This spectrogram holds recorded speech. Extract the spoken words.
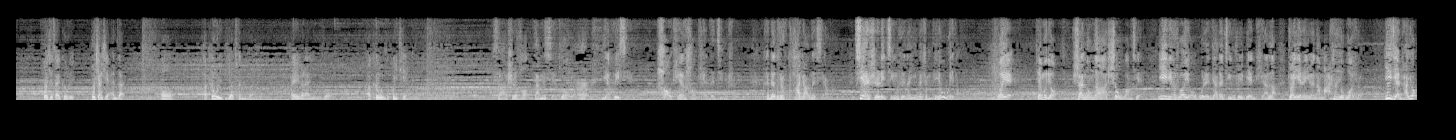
喝起塞口的，不像现在，哦，它口味比较纯正。还有一个呢，就是说，它口味是回甜的。小时候咱们写作文也会写“好甜好甜的井水”，可那都是夸张的写法。现实里井水呢应该是没有味道的。所以前不久，山东的寿光县一听说有户人家的井水变甜了，专业人员呢马上就过去了。一检查哟，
